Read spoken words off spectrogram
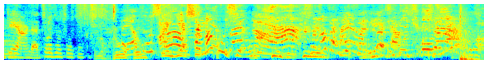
爱这样的。走走走走走。哎呀，不行，哎呀，什么不行啊？什么半夜三更的？都敲墙了。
